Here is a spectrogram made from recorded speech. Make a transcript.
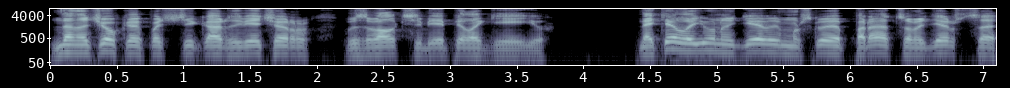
На ночевках почти каждый вечер вызывал к себе Пелагею. На тело юной девы мужской аппарат самодержца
